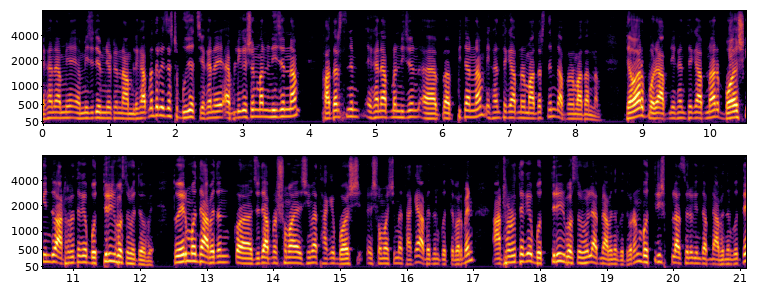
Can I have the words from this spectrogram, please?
এখানে আমি আমি যদি এমনি একটা নাম লিখি, আপনাদেরকে জাস্ট বুঝাচ্ছি, এখানে অ্যাপ্লিকেশন মানে নিজের নাম ফাদার্স নেম এখানে আপনার নিজের পিতার নাম, এখান থেকে আপনার মাদার্স নেম আপনার মাতার নাম। দেওয়ার পরে আপনি এখান থেকে আপনার বয়স কিন্তু আঠারো থেকে বত্রিশ বছর হতে হবে। তো এর মধ্যে আবেদন যদি আপনার সময় সীমা থাকে, বয়স, সময়সীমা থাকে, আবেদন করতে পারবেন। আঠারো থেকে বত্রিশ বছর হলে আপনি আবেদন করতে পারবেন। বত্রিশ প্লাস হলে কিন্তু আপনি আবেদন করতে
